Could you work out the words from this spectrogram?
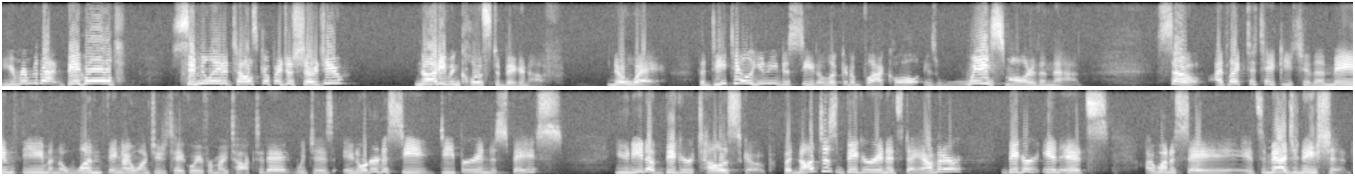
you remember that big old simulated telescope I just showed you? Not even close to big enough. No way. The detail you need to see to look at a black hole is way smaller than that. So I'd like to take you to the main theme and the one thing I want you to take away from my talk today, which is in order to see deeper into space, you need a bigger telescope, but not just bigger in its diameter, bigger in its, I want to say, its imagination,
